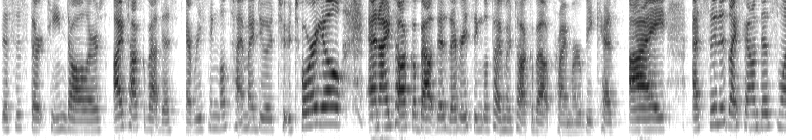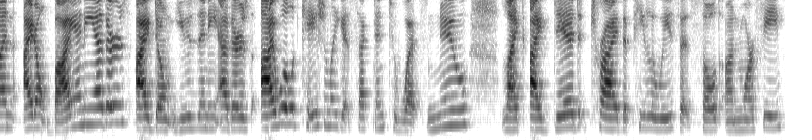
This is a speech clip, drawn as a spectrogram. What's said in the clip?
this is $13. I talk about this every single time I do a tutorial and I talk about this every single time I talk about primer because I, as soon as I found this one, I don't buy any others. I don't use any others. I will occasionally get sucked into what's new. Like I did try the P. Louise that sold on Morphe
